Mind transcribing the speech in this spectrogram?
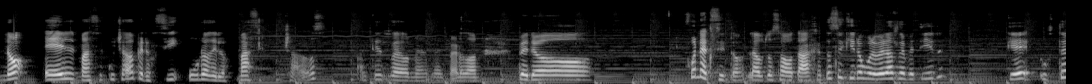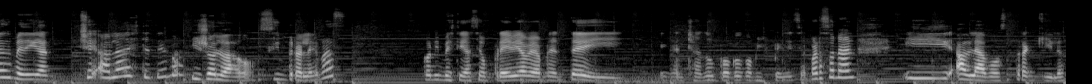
no el más escuchado, pero sí uno de los más escuchados. Hay que redondearme, perdón. Pero fue un éxito el autosabotaje. Entonces quiero volver a repetir que ustedes me digan, che, habla de este tema y yo lo hago, sin problemas con investigación previa, obviamente, y enganchando un poco con mi experiencia personal. Y hablamos tranquilos,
